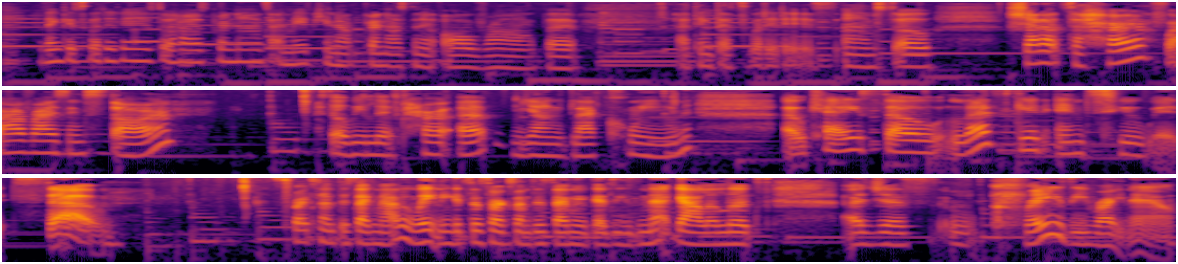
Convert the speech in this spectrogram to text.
I think it's what it is, or how it's pronounced. I may be not pronouncing it all wrong, but I think that's what it is. Um, so shout out to her for our rising star. So we lift her up, young black queen. Okay, so let's get into it. So twerk something segment. I've been waiting to get to twerk something segment because these Met Gala looks are just crazy right now.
